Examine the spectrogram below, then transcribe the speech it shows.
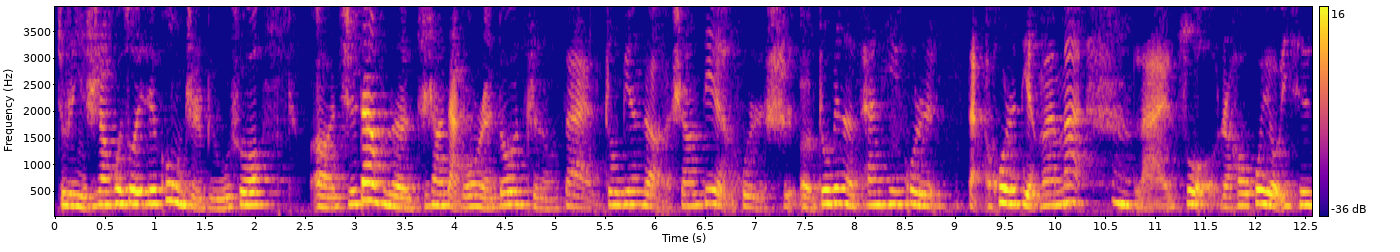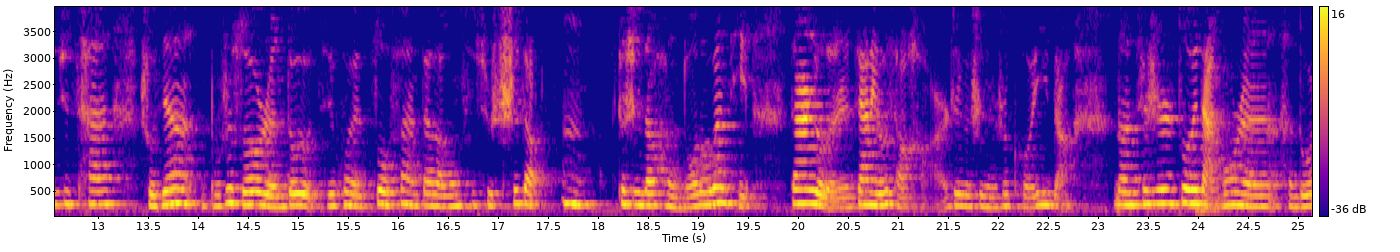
就是饮食上会做一些控制，比如说。呃，其实大部分的职场打工人都只能在周边的商店，或者是呃周边的餐厅，或者打或者点外卖，嗯来做，然后会有一些聚餐。首先，不是所有人都有机会做饭带到公司去吃的，嗯这是的很多的问题。当然，有的人家里有小孩儿，这个事情是可以的。那其实作为打工人，很多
